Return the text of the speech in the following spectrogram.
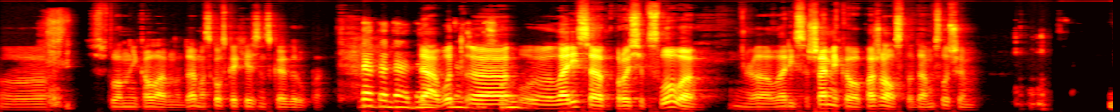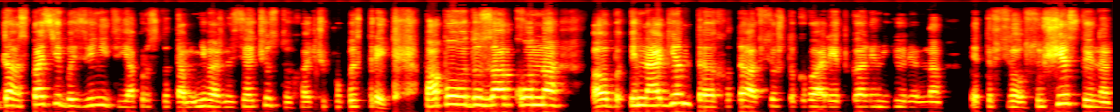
э, Светлану Николаевну, да, Московская Хельсинская группа. Да, да, да. Да, да вот да, э, Лариса просит слова. Э, Лариса Шамикова, пожалуйста, да, мы слышим. Да, спасибо, извините, я просто там неважно себя чувствую, хочу побыстрее. По поводу закона об иноагентах, да, все, что говорит Галина Юрьевна, это все существенно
